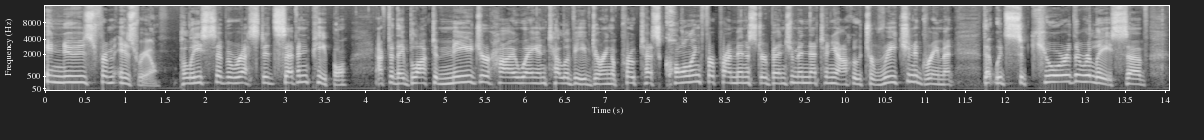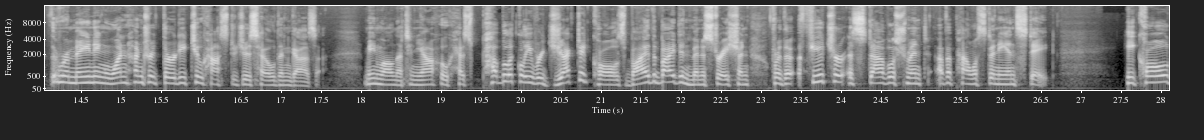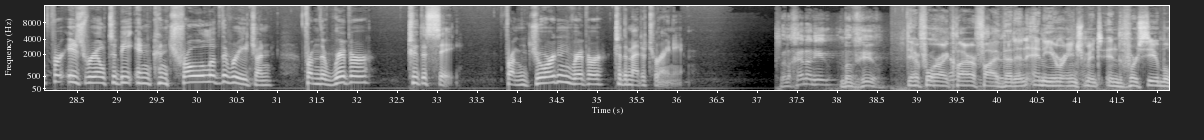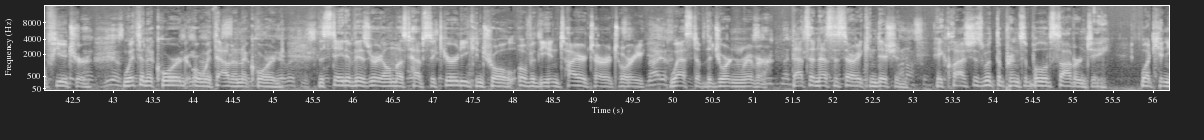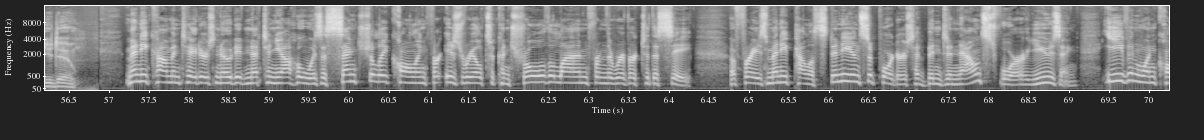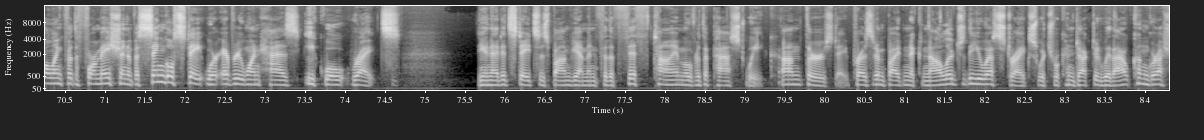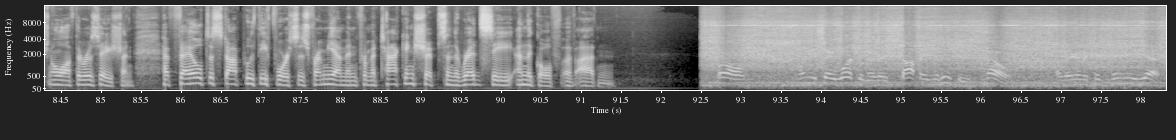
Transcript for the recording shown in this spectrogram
In news from Israel, police have arrested seven people after they blocked a major highway in Tel Aviv during a protest calling for Prime Minister Benjamin Netanyahu to reach an agreement that would secure the release of the remaining 132 hostages held in Gaza. Meanwhile, Netanyahu has publicly rejected calls by the Biden administration for the future establishment of a Palestinian state. He called for Israel to be in control of the region from the river to the sea, from Jordan River to the Mediterranean. Therefore, I clarify that in any arrangement in the foreseeable future, with an accord or without an accord, the State of Israel must have security control over the entire territory west of the Jordan River. That's a necessary condition. It clashes with the principle of sovereignty. What can you do? Many commentators noted Netanyahu was essentially calling for Israel to control the land from the river to the sea, a phrase many Palestinian supporters have been denounced for using, even when calling for the formation of a single state where everyone has equal rights. The United States has bombed Yemen for the fifth time over the past week. On Thursday, President Biden acknowledged the U.S. strikes, which were conducted without congressional authorization, have failed to stop Houthi forces from Yemen from attacking ships in the Red Sea and the Gulf of Aden. Well, when you say working, are they stopping the Houthis? No. Are they going to continue? Yes.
